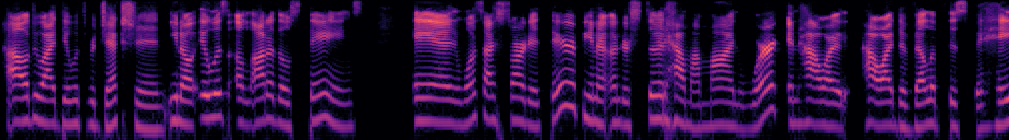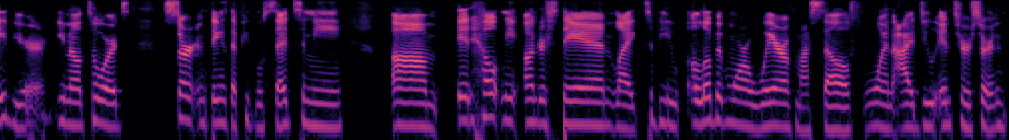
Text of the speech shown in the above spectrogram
How do I deal with rejection? You know, it was a lot of those things. And once I started therapy and I understood how my mind worked and how I how I developed this behavior, you know, towards certain things that people said to me, um, it helped me understand like to be a little bit more aware of myself when I do enter certain,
